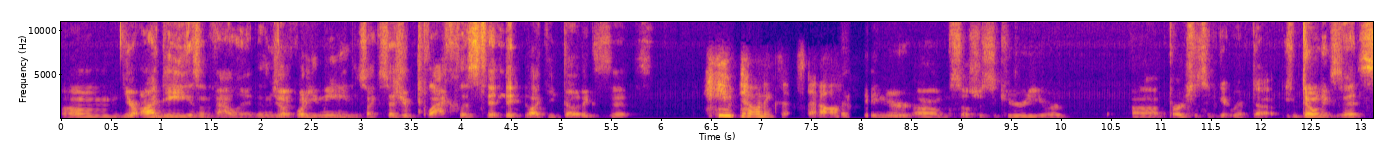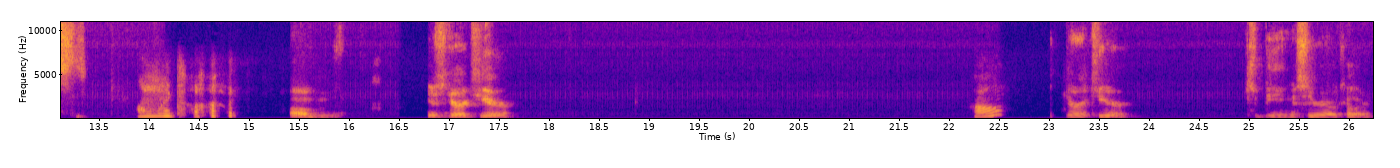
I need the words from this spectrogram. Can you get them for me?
um your id isn't valid and you're like what do you mean it's like it says you're blacklisted like you don't exist You don't exist at all. like getting your um social security or uh birth certificate get ripped up. You don't exist. Oh my god. Um is there a cure? Huh? Is there a cure to being a serial killer?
